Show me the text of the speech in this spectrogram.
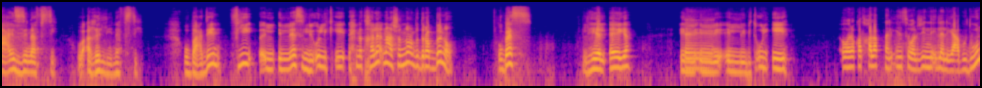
أعز نفسي وأغلي نفسي. وبعدين في ال- الناس اللي يقول لك إيه إحنا اتخلقنا عشان نعبد ربنا. وبس. اللي هي الآية اللي, آه. اللي, اللي بتقول إيه؟ ولقد خلقنا الإنس والجن إلا ليعبدون.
